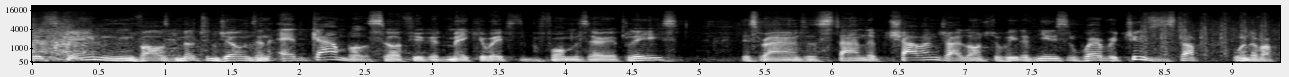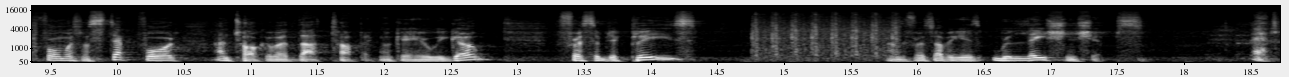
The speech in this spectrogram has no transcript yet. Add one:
This game involves Milton Jones and Ed Gamble, so if you could make your way to the performance area, please. This round is a stand-up challenge. I launched a wheel of news, and whoever chooses to stop, one of our performers must step forward and talk about that topic. Okay, here we go. First subject, please. And the first topic is relationships. Ed.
